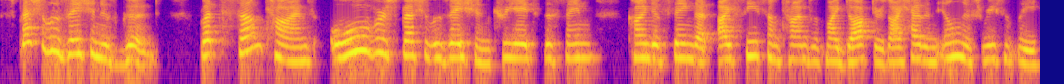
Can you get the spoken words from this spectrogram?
specialization is good but sometimes over specialization creates the same kind of thing that I see sometimes with my doctors. I had an illness recently,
